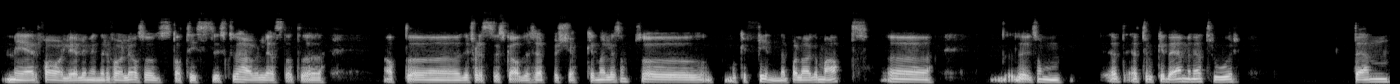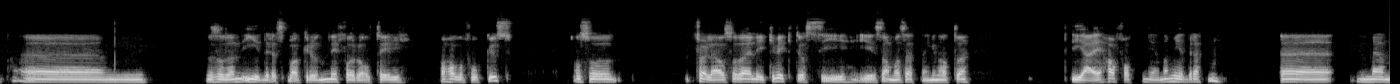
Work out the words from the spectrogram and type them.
mer farlig eller mindre farlig. Altså, statistisk så har jeg vel lest at, eh, at uh, de fleste skader skjer på kjøkkenet, liksom. Så må ikke finne på å lage mat. Uh, det liksom, jeg, jeg tror ikke det, men jeg tror den uh, den idrettsbakgrunnen i forhold til å holde fokus. Og så føler jeg også det er like viktig å si i samme setningen at jeg har fått den gjennom idretten. Men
